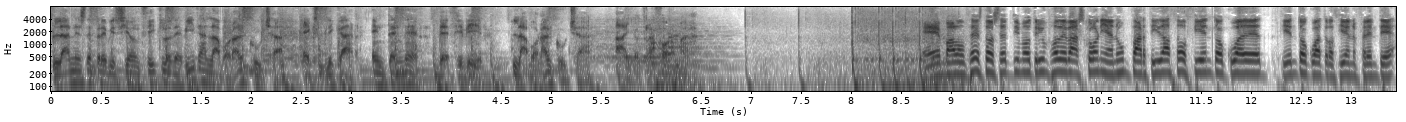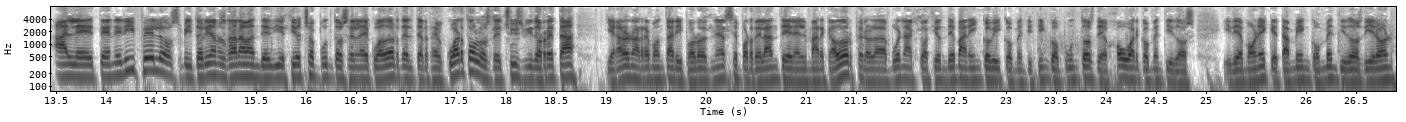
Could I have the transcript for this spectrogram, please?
Planes de previsión ciclo de vida laboral Cucha. Explicar, entender, decidir. Laboral Cucha. Hay otra forma. En baloncesto, séptimo triunfo de Basconia en un partidazo 104-100 frente al Tenerife. Los vitorianos ganaban de 18 puntos en el Ecuador del tercer cuarto. Los de Chuis Vidorreta llegaron a remontar y ponerse por delante en el marcador, pero la buena actuación de Marinkovic con 25 puntos, de Howard con 22 y de Monet que también con 22 dieron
